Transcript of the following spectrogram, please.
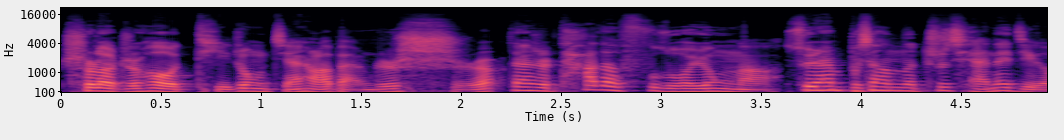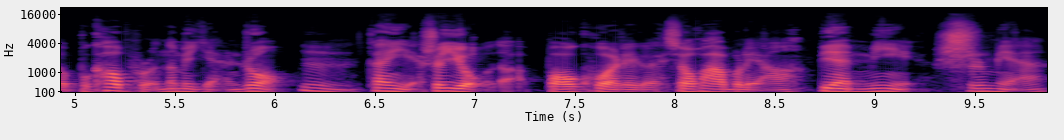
吃了之后体重减少了百分之十，但是它的副作用呢，虽然不像那之前那几个不靠谱的那么严重，嗯但也是有的，包括这个消化不良、便秘、失眠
